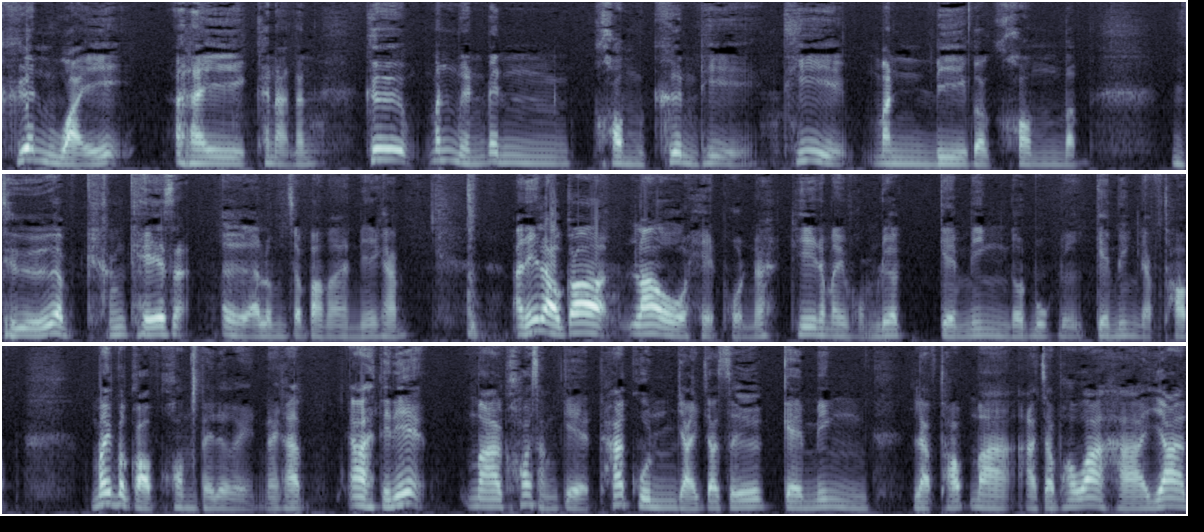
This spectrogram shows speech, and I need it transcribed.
เคลื่อนไหวอะไรขนาดนั้น คือมันเหมือนเป็นคอมเคลื่อนที่ที่มันดีกว่าคอมแบบ ถือแบบทั้งเคสอะเอออารมณ์จะประมาณนี้ครับ อันนี้เราก็เล่าเหตุผลนะ ที่ทำไมผมเลือกเกมมิ่งโน้ตบุ๊กหรือเกมมิ่งแล็ปท็อปไม่ประกอบคอมไปเลยนะครับอะทีนี้มาข้อสังเกตถ้าคุณอยากจะซื้อเกมมิ่งแล็ปท็อปมาอาจจะเพราะว่าหายาก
